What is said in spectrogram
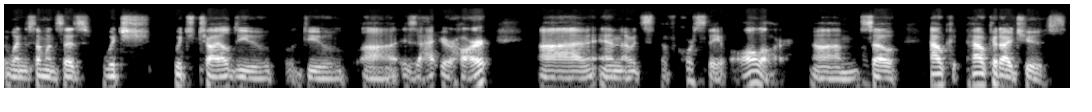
when someone says which which child do you do you uh, is at your heart, uh, and I would of course they all are. Um, so how how could I choose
